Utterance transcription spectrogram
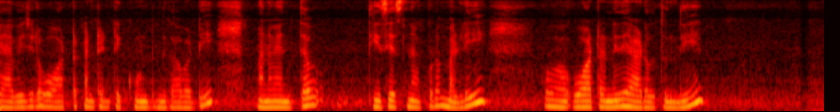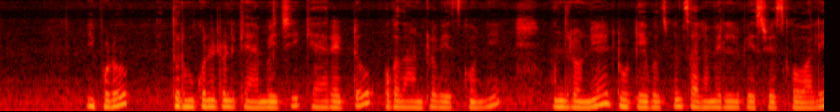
క్యాబేజీలో వాటర్ కంటెంట్ ఎక్కువ ఉంటుంది కాబట్టి మనం ఎంత తీసేసినా కూడా మళ్ళీ వాటర్ అనేది యాడ్ అవుతుంది. ఇప్పుడు తురుముకున్నటువంటి క్యాబేజీ క్యారెట్ ఒక దాంట్లో వేసుకొని అందులోనే టూ టేబుల్ స్పూన్స్ అల్లం వెల్లుల్లి పేస్ట్ వేసుకోవాలి.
